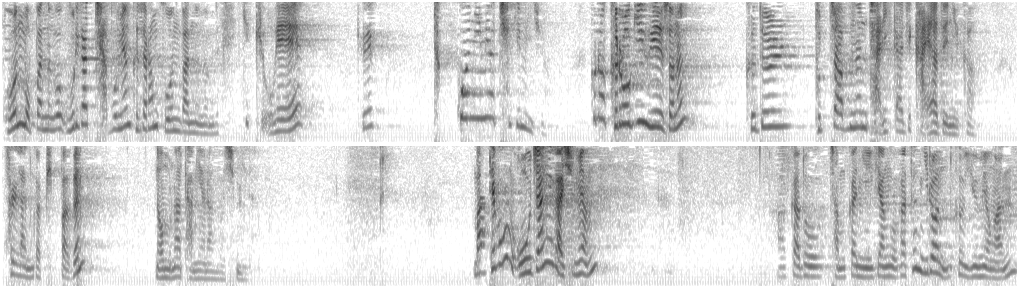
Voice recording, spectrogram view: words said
구원 못 받는 거, 우리가 잡으면 그 사람 구원 받는 겁니다. 이게 교회의 교회 특권이며 책임이죠. 그러나 그러기 위해서는 그들 붙잡는 자리까지 가야 되니까 환란과 핍박은 너무나 당연한 것입니다. 마태복음 5장에 가시면 아까도 잠깐 얘기한 것 같은 이런 그 유명한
